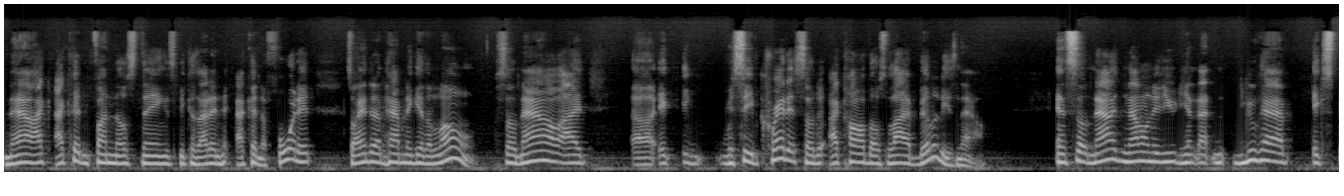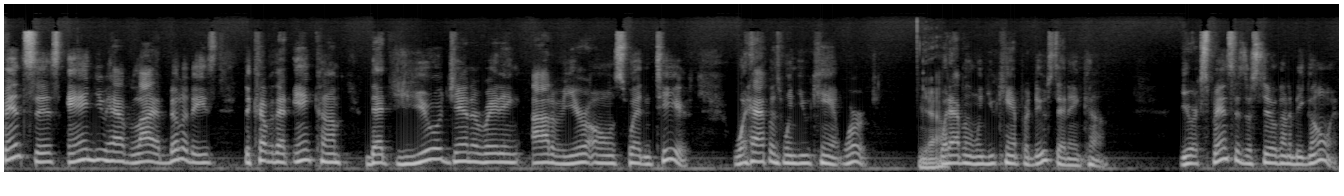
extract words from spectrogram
Now I, I couldn't fund those things because I didn't I couldn't afford it. So I ended up having to get a loan. So now I uh, it, it receive credit. So I call those liabilities now. And so now, not only do you you have expenses and you have liabilities to cover that income that you're generating out of your own sweat and tears. What happens when you can't work? Yeah. What happens when you can't produce that income? Your expenses are still going to be going.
